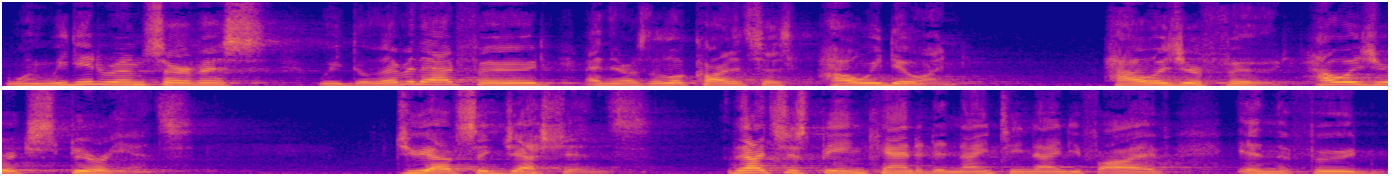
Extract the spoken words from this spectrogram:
when we did room service, we deliver that food, and there was a little card that says, How are we doing? How was your food? How was your experience? Do you have suggestions? That's just being candid in 1995 in the food,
